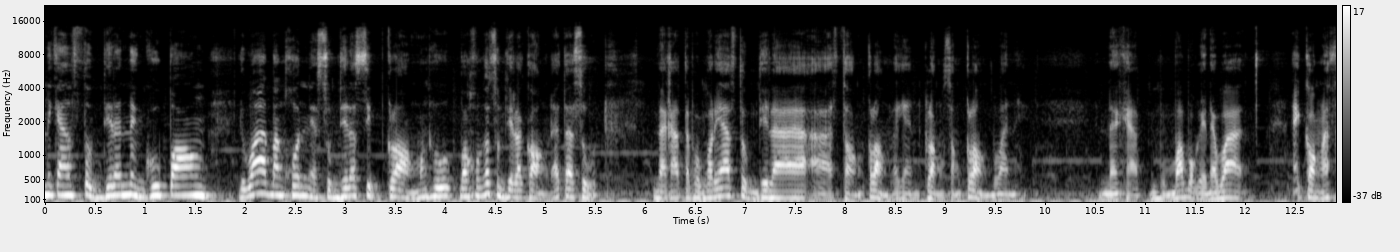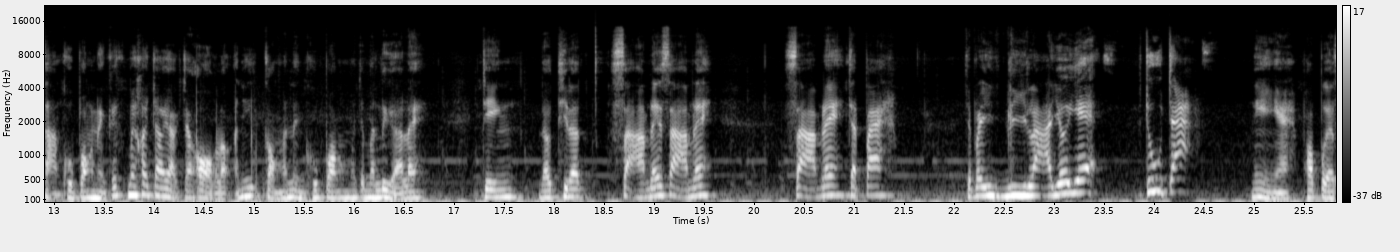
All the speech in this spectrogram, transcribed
ในการสุ่มทีละ 1 คูปอง หรือว่าบางคนเนี่ยสุ่มทีละ 10 กล่องบางทุกบางคนก็สุ่มทีละกล่องแล้วแต่สูตรนะครับแต่ผมขออนุญาตสุ่มทีละสองกล่องแล้วกันกล่องสองกล่องประมาณนี้นะครับผมว่าบอกเลยนะว่า ไอ้กล่องละ3คูปองเนี่ยก็ไม่ค่อยจะอยากจะออกหรอกอันนี้กล่องละหนึ่งคูปองมันจะมาเหลืออะไร จริงแล้วทีละสามเลยสามเลยสามเลยจัดไปจะไปลีลาเยอะแยะจู้จ้ะนี่ไงพอเปิด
